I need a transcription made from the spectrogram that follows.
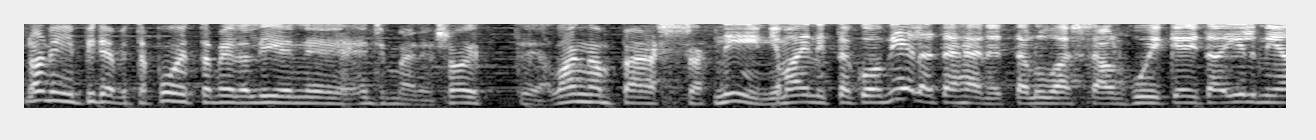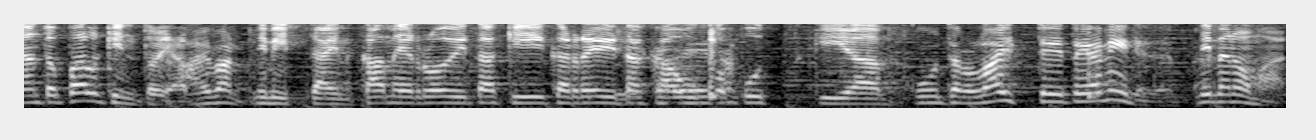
No niin, pidemmittä puhetta meillä lienee ensimmäinen soittaja langan päässä. Niin, ja mainittakoon vielä tähän, että luvassa on huikeita ilmiantopalkintoja. Aivan. Nimittäin kameroita, kiikareita, Kiikareita. kaukoputkia. Kuuntelulaitteita ja niin edelleen. Nimenomaan.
